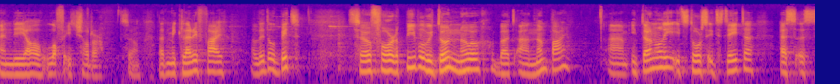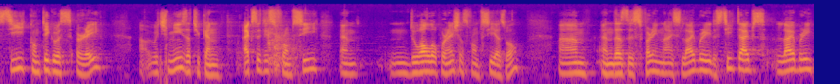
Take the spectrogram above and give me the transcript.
and they all love each other. So let me clarify a little bit. So for the people who don't know about uh, NumPy, um, internally it stores its data as a C contiguous array, uh, which means that you can access this from C and do all operations from C as well. Um, and there's this very nice library, the C-types library,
